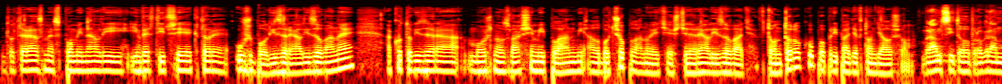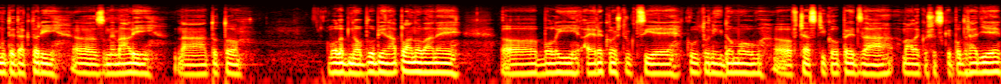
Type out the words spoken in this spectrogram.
Doteraz sme spomínali investície, ktoré už boli zrealizované. Ako to vyzerá možno s vašimi plánmi, alebo čo plánujete ešte realizovať v tomto roku, po prípade v tom ďalšom? V rámci toho programu, teda, ktorý e, sme mali na toto volebné obdobie naplánované, Eh, boli aj rekonštrukcie kultúrnych domov eh, v časti Kopec a Malé Košecké podhradie.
